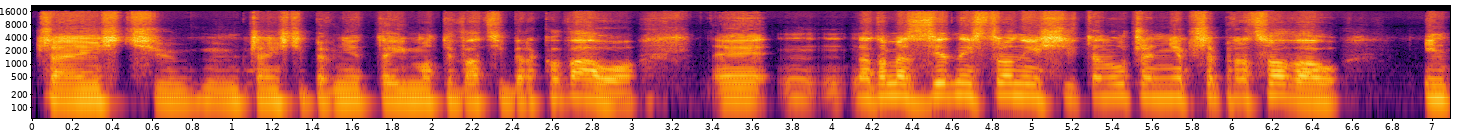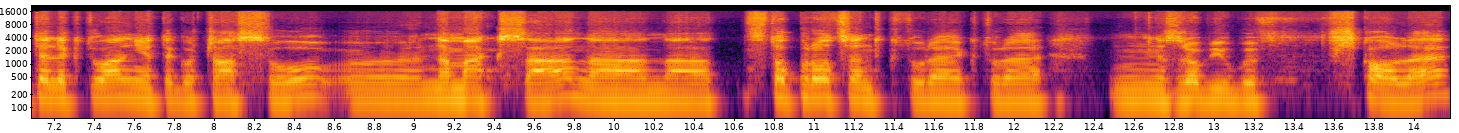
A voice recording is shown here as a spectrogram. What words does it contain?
część, części pewnie tej motywacji brakowało. E, natomiast z jednej strony, jeśli ten uczeń nie przepracował intelektualnie tego czasu y, na maksa, na, na 100%, które, które mm, zrobiłby w szkole,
